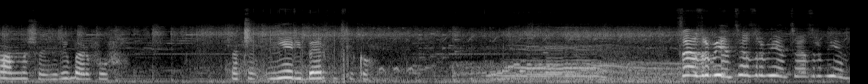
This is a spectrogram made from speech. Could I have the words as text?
Mam na 6 riberfów. Znaczy, nie riberfów, tylko... Co ja zrobiłem? Co ja zrobiłem? Co ja zrobiłem?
